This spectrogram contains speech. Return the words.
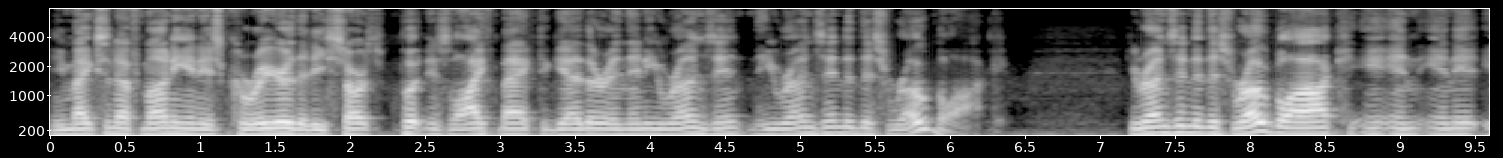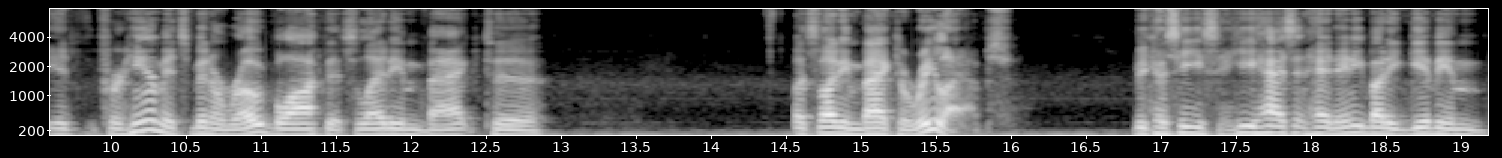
He makes enough money in his career that he starts putting his life back together, and then he runs in he runs into this roadblock. He runs into this roadblock, and and it, it for him it's been a roadblock that's led him back to let's let him back to relapse because he's he hasn't had anybody give him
